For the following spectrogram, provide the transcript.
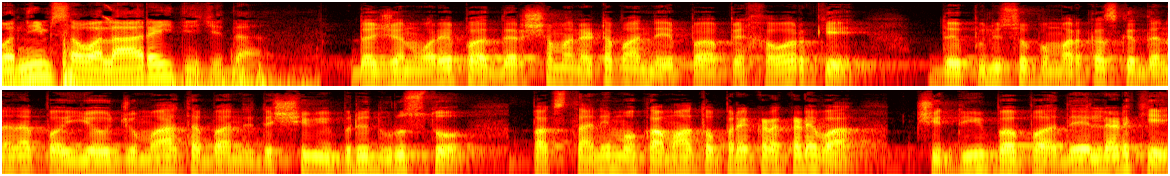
2500 لارې دي چې دا د جنوري په درشمه نټه باندې په پیښور کې د پولیسو په مرکز کې دننه په یو جمعه ته باندې د شوی برید ورستو پاکستانی مقاماتو پریکړه کړې و چې دوی به په دې لړ کې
